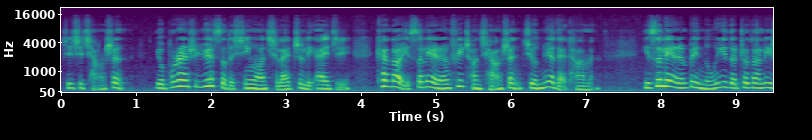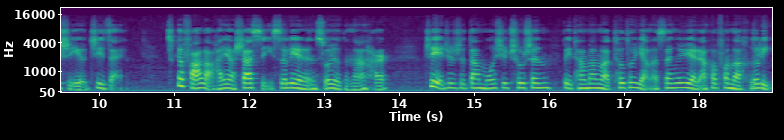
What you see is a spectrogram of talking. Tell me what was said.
极其强盛。有不认识约瑟的新王起来治理埃及，看到以色列人非常强盛，就虐待他们。以色列人被奴役的这段历史也有记载。这个法老还要杀死以色列人所有的男孩，这也就是当摩西出生，被他妈妈偷偷养了三个月，然后放到河里。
